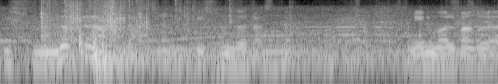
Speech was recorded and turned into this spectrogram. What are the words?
কি সুন্দর রাস্তা। কি সুন্দর রাস্তা। নির্মল বাংলা।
